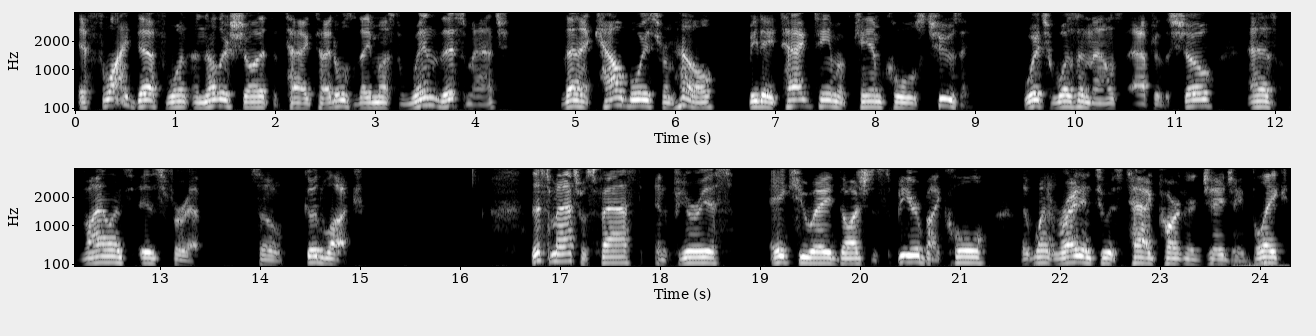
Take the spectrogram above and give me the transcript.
If Fly Def want another shot at the tag titles, they must win this match. Then at Cowboys from Hell, beat a tag team of Cam Cole's choosing, which was announced after the show as Violence is Forever. So good luck. This match was fast and furious. AQA dodged a spear by Cole that went right into his tag partner JJ Blake.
